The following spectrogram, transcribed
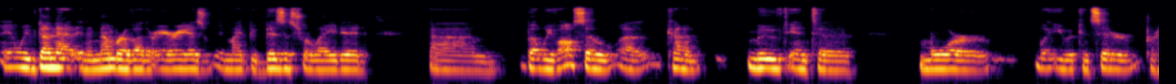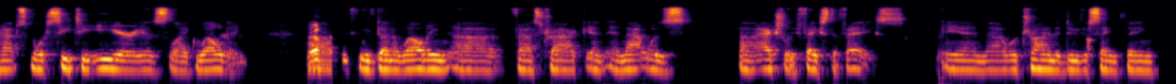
and we've done that in a number of other areas. It might be business related um, but we've also uh, kind of moved into more what you would consider perhaps more cte areas like welding. Yep. uh, we've done a welding uh, fast track and, and that was uh, actually face to face and uh, we're trying to do the same thing.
